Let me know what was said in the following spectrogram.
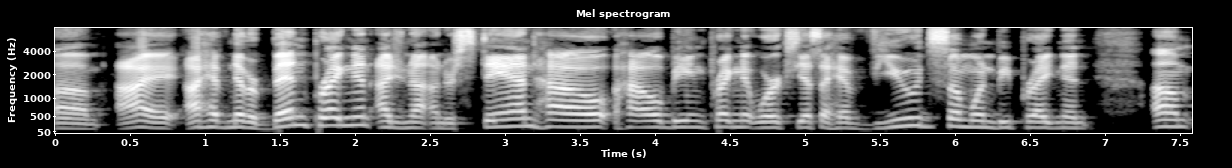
Um, I I have never been pregnant. I do not understand how how being pregnant works. Yes, I have viewed someone be pregnant. Um,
